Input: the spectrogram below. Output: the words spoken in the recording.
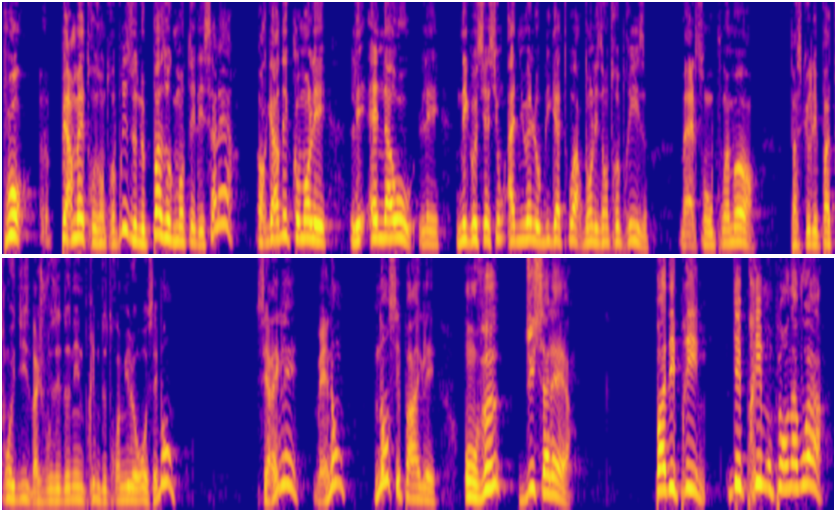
pour permettre aux entreprises de ne pas augmenter les salaires. regardez comment les, NAO, les négociations annuelles obligatoires dans les entreprises, ben, elles sont au point mort parce que les patrons ils disent bah, je vous ai donné une prime de 3 000 euros, c'est bon, c'est réglé. Mais non, non, c'est pas réglé. On veut du salaire, pas des primes. Des primes, on peut en avoir,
